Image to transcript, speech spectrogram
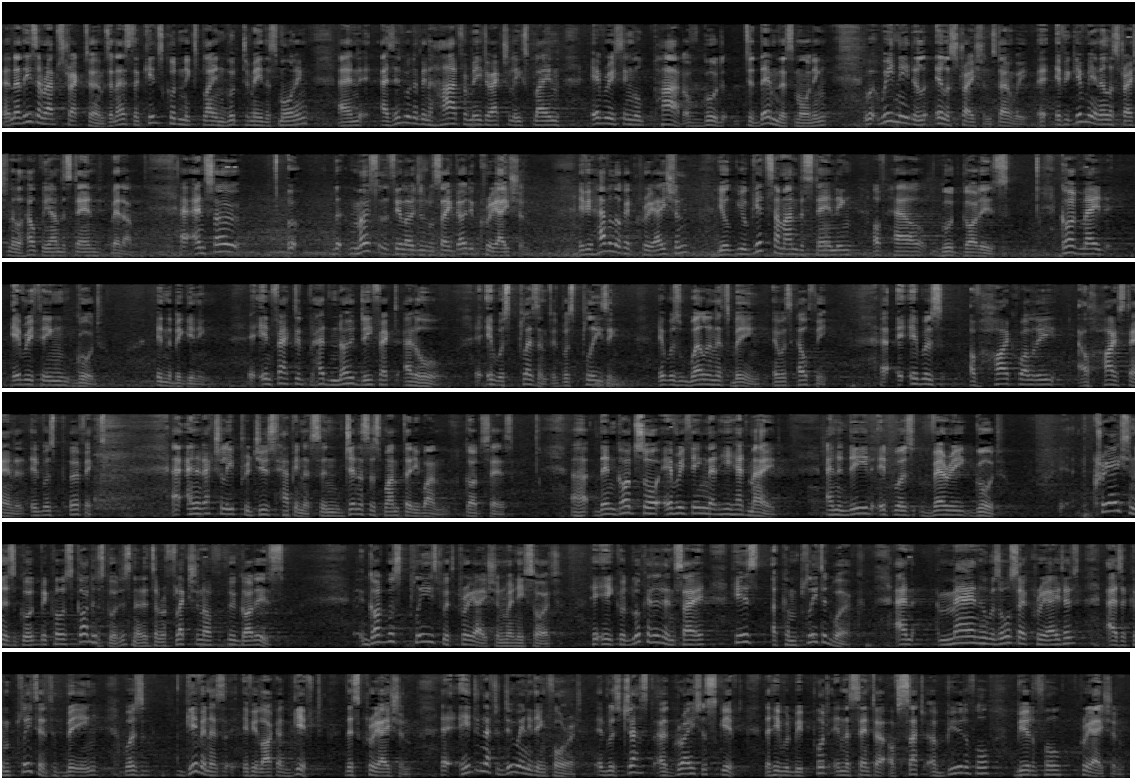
Uh, Now, these are abstract terms, and as the kids couldn't explain good to me this morning, and as it would have been hard for me to actually explain every single part of good to them this morning, we need illustrations, don't we? If you give me an illustration, it'll help me understand better. And so, uh, most of the theologians will say, go to creation. If you have a look at creation, you'll, you'll get some understanding of how good God is. God made everything good in the beginning. In fact, it had no defect at all. It was pleasant, it was pleasing, it was well in its being, it was healthy, Uh, it was of high quality, a high standard, it was perfect. And it actually produced happiness. In Genesis 1:31, God says, uh, "Then God saw everything that He had made, and indeed it was very good." Creation is good because God is good, isn't it? It's a reflection of who God is. God was pleased with creation when He saw it. He, he could look at it and say, "Here's a completed work," and man, who was also created as a completed being, was given as, if you like, a gift. This creation. He didn't have to do anything for it. It was just a gracious gift that he would be put in the center of such a beautiful, beautiful creation.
